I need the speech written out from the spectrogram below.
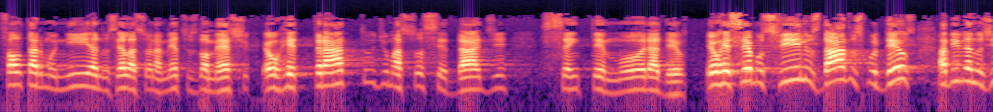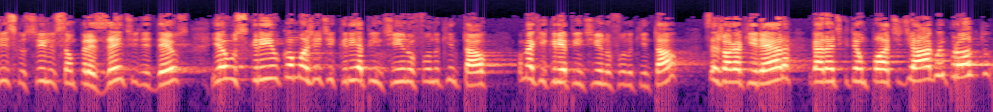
Falta harmonia nos relacionamentos domésticos. É o retrato de uma sociedade sem temor a Deus. Eu recebo os filhos dados por Deus. A Bíblia nos diz que os filhos são presentes de Deus e eu os crio como a gente cria pintinho no fundo do quintal. Como é que cria pintinho no fundo do quintal? Você joga quirera, garante que tem um pote de água e pronto.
